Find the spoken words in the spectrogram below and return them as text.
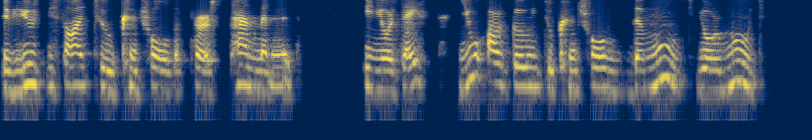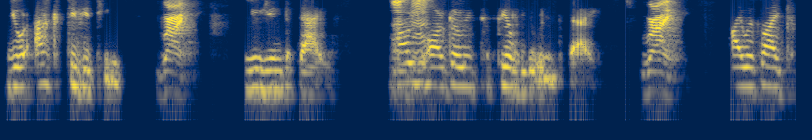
if you decide to control the first 10 minutes in your days, you are going to control the mood, your mood, your activity Right. during the day, how you Mhm. are going to feel during the day. Right. I was like,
